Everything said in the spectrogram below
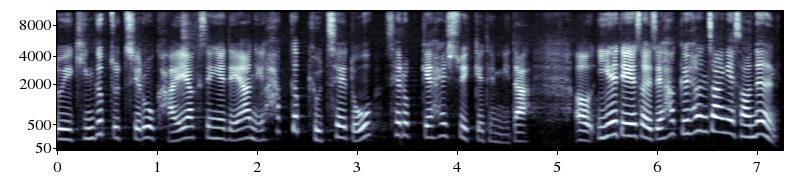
또 이 긴급 조치로 가해 학생에 대한 이 학급 교체도 새롭게 할 수 있게 됩니다. 어, 이에 대해서 이제 학교 현장에서는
